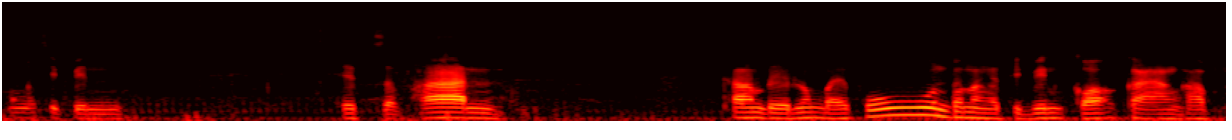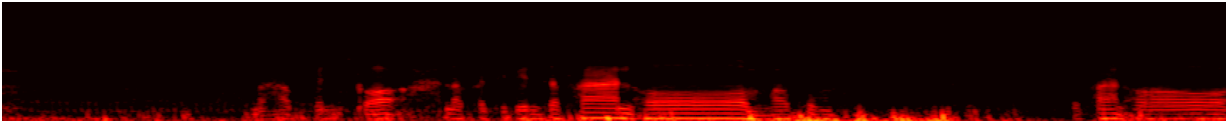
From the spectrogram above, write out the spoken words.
มันก็จะเป็นเห็ดสะพาน ทางเดินลงไปพูนตรงนั้นก็จะเป็นเกาะกลางครับนะครับเป็นเกาะแล้วก็จะเป็นสะพานอ้อมครับผมสะพานอ้อม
